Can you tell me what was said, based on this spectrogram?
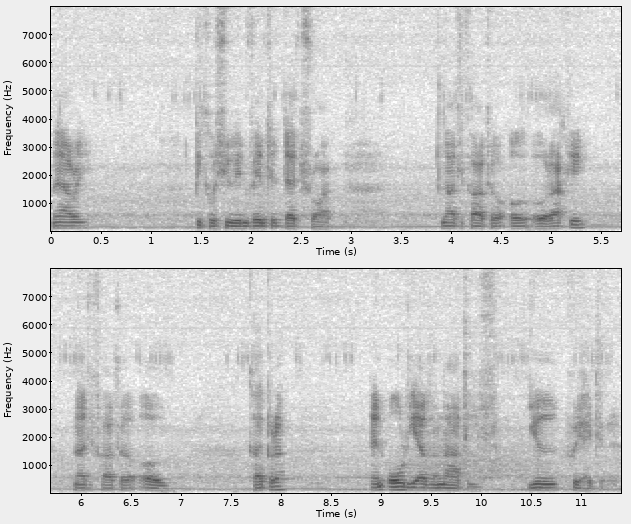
Maori, because you invented that tribe. Ngāti o Oraki, Ngāti Whātua o Kaipara, and all the other Ngātis. You created it.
